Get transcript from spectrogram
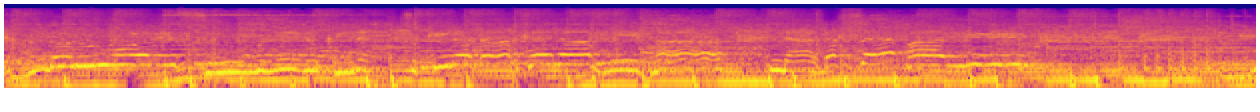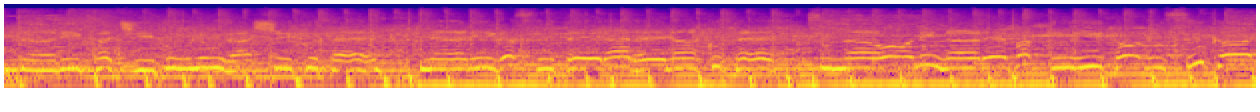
カンドルを見つめながらけ涙流せばいい何か自分らしくて何が捨てられなくて素直になればきっと見つかる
